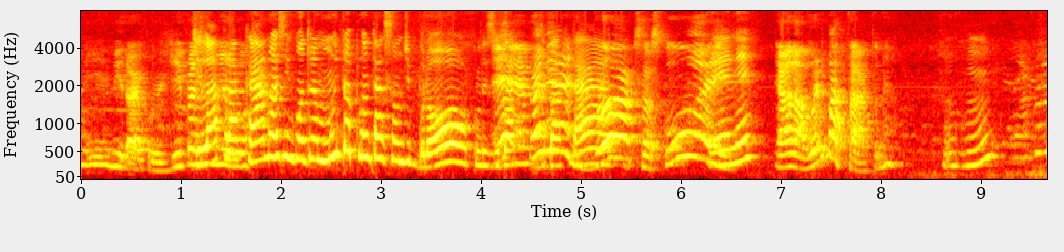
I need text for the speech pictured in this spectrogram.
Aí virar por dia. De parece lá que pra cá nós encontramos muita plantação de brócolis, de, É, ba- de ver, de batata. bloco, essas coisas. É, né? É a lavoura de batata, né? Uhum. Agora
